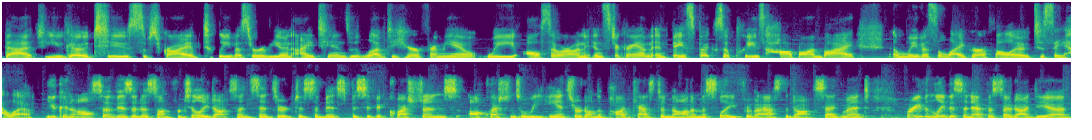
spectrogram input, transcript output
that you go to subscribe to leave us a review in iTunes. We'd love to hear from you. We also are on Instagram and Facebook, so please hop on by and leave us a like or a follow to say hello. You can also visit us on Fertility Docs Uncensored to submit specific questions. All questions will be answered on the podcast anonymously for the Ask the Doc segment, or even leave us an episode idea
